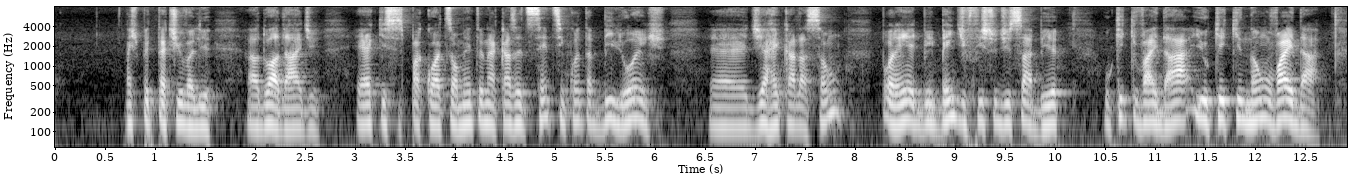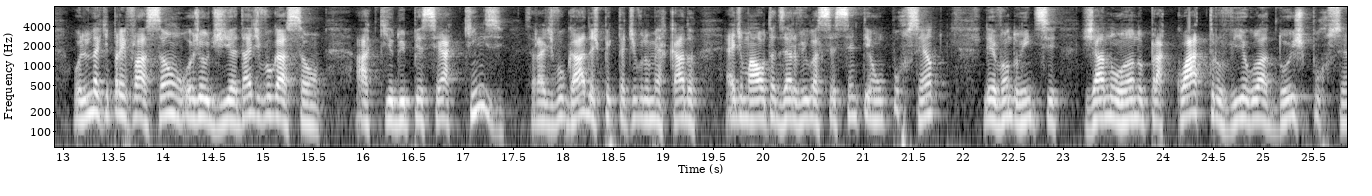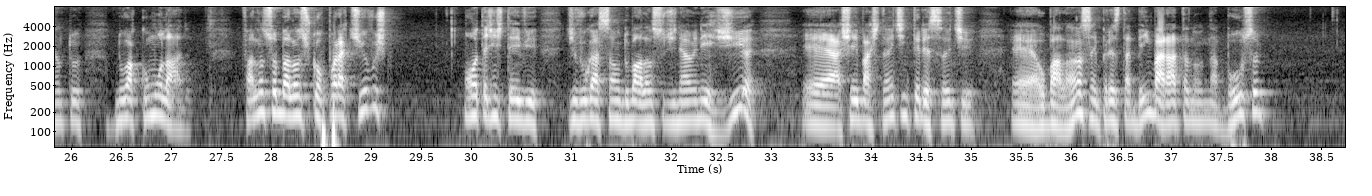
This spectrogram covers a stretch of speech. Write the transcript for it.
A expectativa ali do Haddad é que esses pacotes aumentem na casa de 150 bilhões é, de arrecadação, porém é bem, difícil de saber o que, que vai dar e o que, que não vai dar. Olhando aqui para a inflação, hoje é o dia da divulgação aqui do IPCA 15, será divulgado, a expectativa do mercado é de uma alta de 0,61%, levando o índice já no ano para 4,2% no acumulado. Falando sobre balanços corporativos, Ontem a gente teve divulgação do balanço de Neoenergia. É, achei bastante interessante é, o balanço. A empresa está bem barata no, na bolsa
